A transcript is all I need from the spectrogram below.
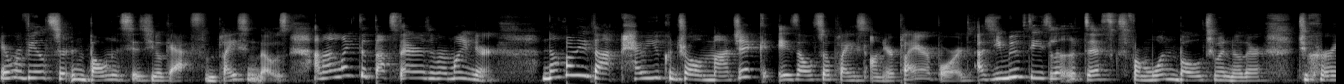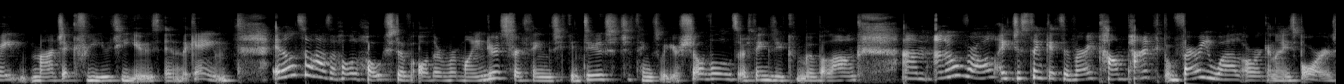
it reveals certain bonuses you'll get from placing those. And I like that that's there as a reminder. Not only that, how you control magic is also placed on your player board as you move these little discs from one bowl to another to create magic for you to use in the game. It also has a whole host of other reminders for things you can do, such as things with your shovels or things you can move along. Um, and overall, I just think it's a very compact but very well organized board.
